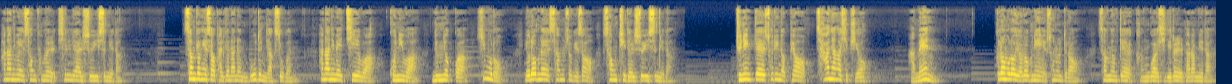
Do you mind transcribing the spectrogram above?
하나님의 성품을 신뢰할 수 있습니다. 성경에서 발견하는 모든 약속은 하나님의 지혜와 권위와 능력과 힘으로 여러분의 삶 속에서 성취될 수 있습니다. 주님께 소리 높여 찬양하십시오. 아멘. 그러므로 여러분이 손을 들어 성령께 강구하시기를 바랍니다.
